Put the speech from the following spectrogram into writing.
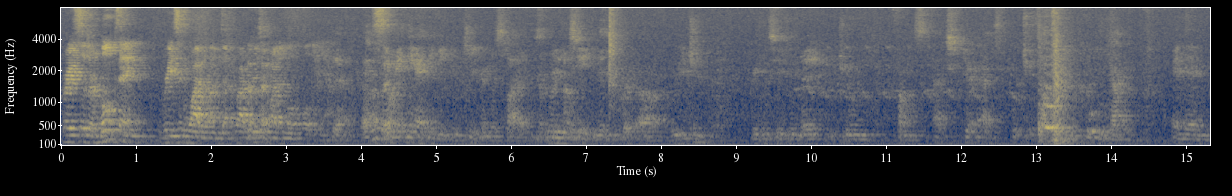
Gray seals are molting, reason why they're on Duck, why the reason why they're holding out. Yeah, that's the only thing I think you can keep in this slide. So breeding season, maybe put, uh, region, breeding season, May, June, from X, to X, which is including that. And then,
